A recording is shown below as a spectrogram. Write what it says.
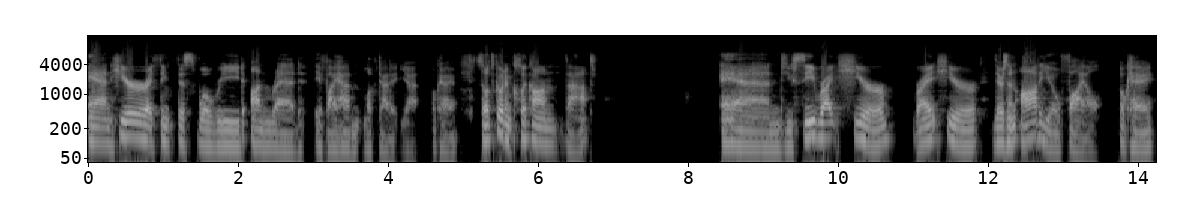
And here, I think this will read unread if I hadn't looked at it yet. Okay, so let's go ahead and click on that. And you see right here, right here, there's an audio file. Okay,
